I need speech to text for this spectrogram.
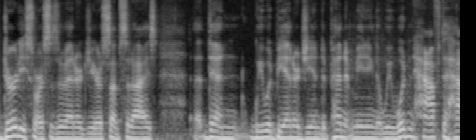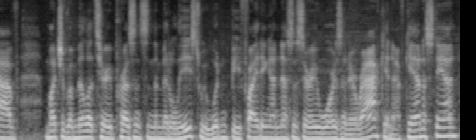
dirty sources of energy are subsidized, then we would be energy independent, meaning that we wouldn't have to have much of a military presence in the Middle East. We wouldn't be fighting unnecessary wars in Iraq and Afghanistan.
